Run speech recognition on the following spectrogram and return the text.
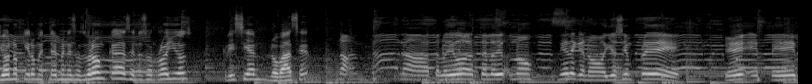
yo no quiero meterme en esas broncas, en esos rollos. Cristian, ¿lo va a hacer? No, no, te lo digo, te lo digo, no, fíjate que no, yo siempre he- he-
